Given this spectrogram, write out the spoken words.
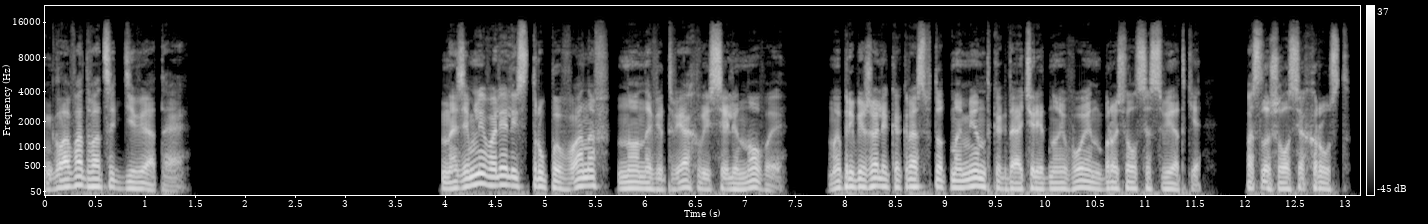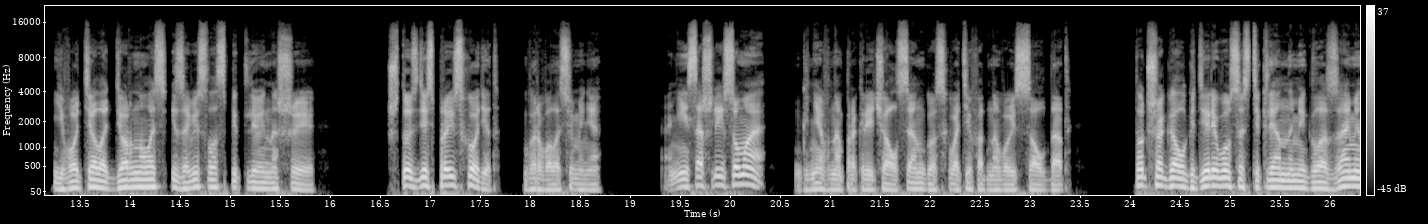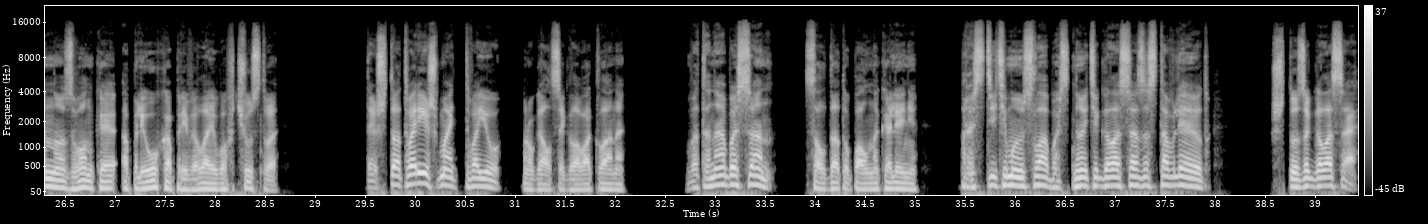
Глава 29 На земле валялись трупы ванов, но на ветвях висели новые. Мы прибежали как раз в тот момент, когда очередной воин бросился с ветки. Послышался хруст. Его тело дернулось и зависло с петлей на шее. «Что здесь происходит?» — вырвалось у меня. «Они сошли с ума!» — гневно прокричал Сенго, схватив одного из солдат. Тот шагал к дереву со стеклянными глазами, но звонкая оплеуха привела его в чувство — «Ты что творишь, мать твою?» — ругался глава клана. «Ватанабе-сан!» — солдат упал на колени. «Простите мою слабость, но эти голоса заставляют...» «Что за голоса?»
